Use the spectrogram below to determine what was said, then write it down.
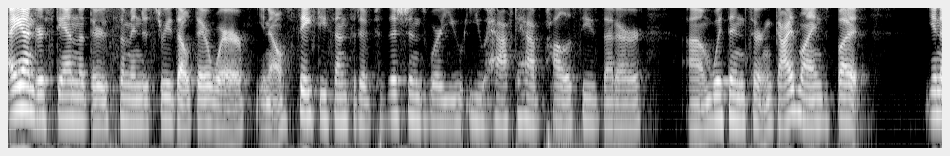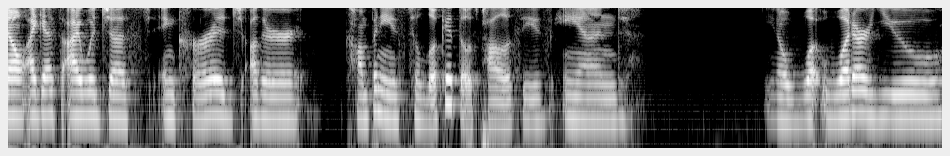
I understand that there's some industries out there where, you know, safety sensitive positions where you, you have to have policies that are um, within certain guidelines. But, you know, I guess I would just encourage other companies to look at those policies and, you know, what, what are you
